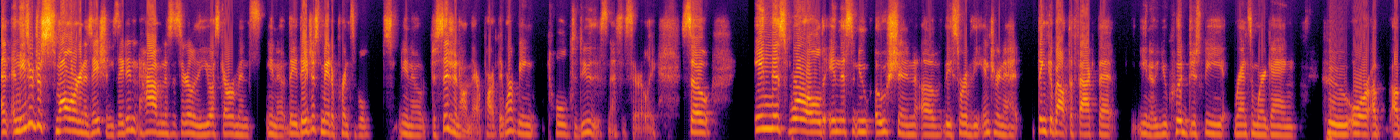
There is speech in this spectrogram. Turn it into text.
And, and these are just small organizations. They didn't have necessarily the us government's you know they, they just made a principled you know decision on their part. They weren't being told to do this necessarily. So in this world in this new ocean of the sort of the internet think about the fact that you know you could just be ransomware gang who or a, a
